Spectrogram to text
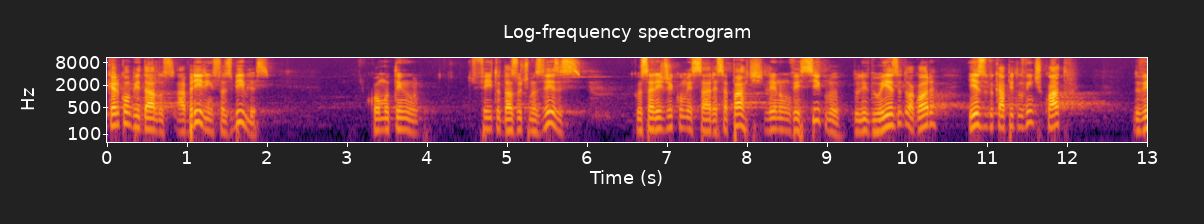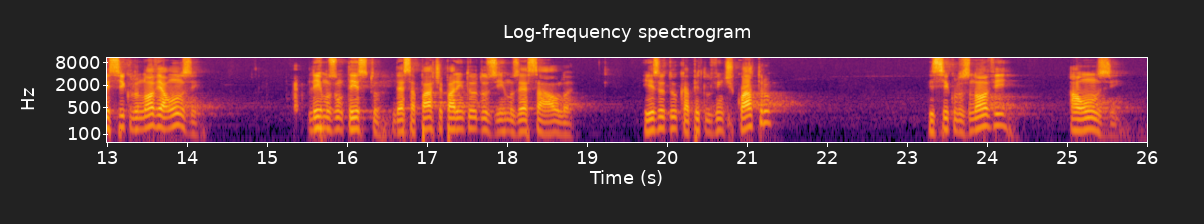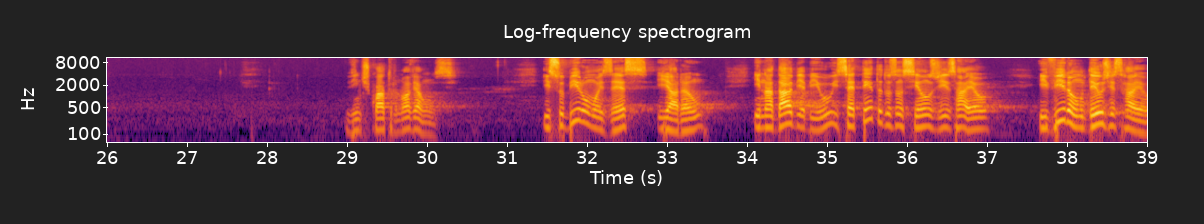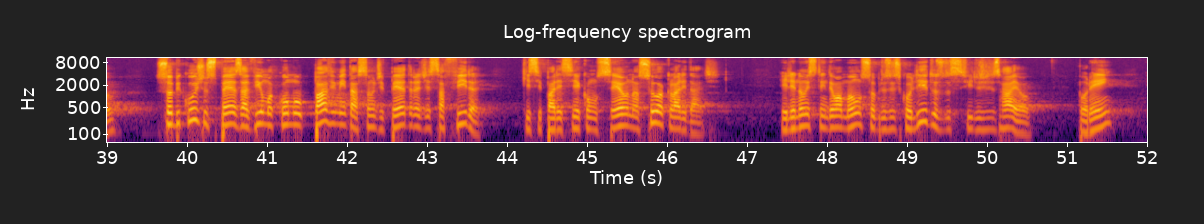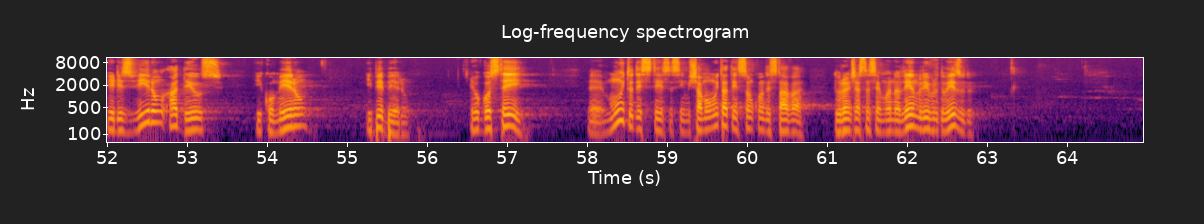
quero convidá-los a abrirem suas Bíblias, como tenho feito das últimas vezes. Gostaria de começar essa parte lendo um versículo do livro do Êxodo, agora, Êxodo capítulo 24, do versículo 9 a 11. Lermos um texto dessa parte para introduzirmos essa aula. Êxodo capítulo 24, versículos 9 a 11. 24, 9 a 11. E subiram Moisés e Arão, e Nadab e Abiú, e setenta dos anciãos de Israel, e viram o Deus de Israel, sob cujos pés havia uma como pavimentação de pedra de safira, que se parecia com o céu na sua claridade. Ele não estendeu a mão sobre os escolhidos dos filhos de Israel, porém, eles viram a Deus e comeram e beberam. Eu gostei é, muito desse texto, assim, me chamou muita atenção quando estava durante essa semana lendo o livro do Êxodo.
